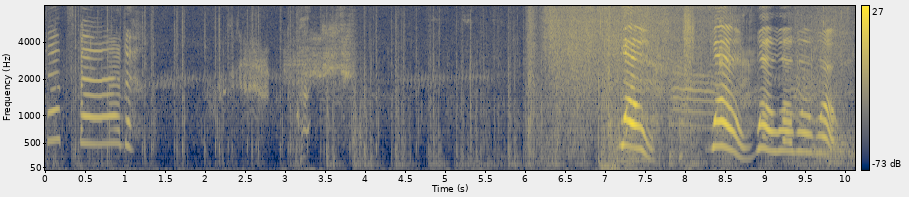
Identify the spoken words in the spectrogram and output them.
That's bad. Whoa! Whoa! Whoa, whoa, whoa, whoa.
